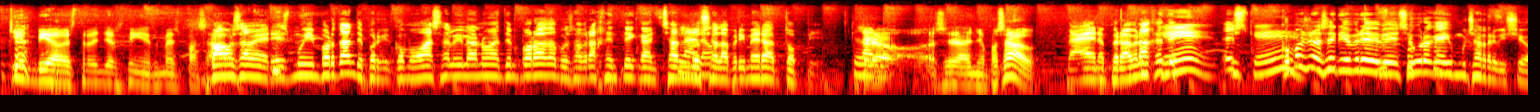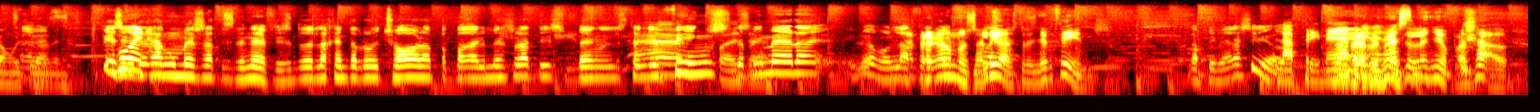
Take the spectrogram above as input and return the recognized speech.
¿Quién vio Stranger Things el mes pasado? Vamos a ver, es muy importante porque como va a salir la nueva temporada, pues habrá gente enganchándose Claro. a la primera a tope. Claro. Pero es el año pasado. Bueno, pero habrá ¿Y gente. qué? ¿Y Es- qué? Como es una serie breve, seguro que hay mucha revisión últimamente. Piensa Bueno. que dan un mes gratis de Netflix. Entonces la gente aprovechó ahora para pagar el mes gratis, ven Stranger Ah, Things de ser. primera y luego la Ah, pero aún no salió Stranger Things. La primera sí o La primera. pero primera, es el sí. año pasado.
